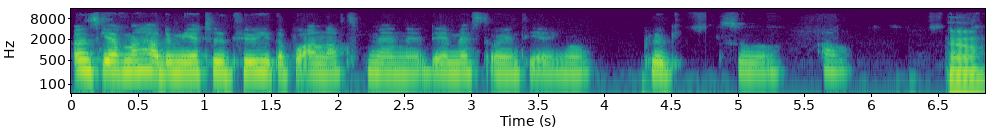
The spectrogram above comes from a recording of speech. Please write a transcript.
önskar att man hade mer tid till att hitta på annat men det är mest orientering och plugg. Så ja. Ja,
